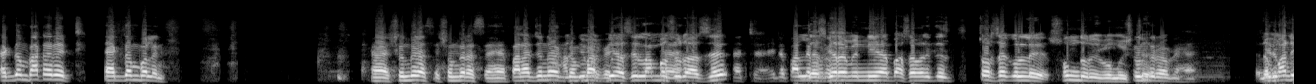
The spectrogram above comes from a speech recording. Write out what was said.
একদম বাটার রেট একদম বলেন। হ্যাঁ সুন্দর আছে সুন্দর আছে হ্যাঁ পালার জন্য একদম পারফেক্ট আছে লম্বা চোরা আছে। আচ্ছা এটা পারলে দেশ গ্রামের নিয়ে বাসা বাড়িতে চর্চা করলে সুন্দর হইব মহিষটা সুন্দর হবে হ্যাঁ। এটা মাটি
